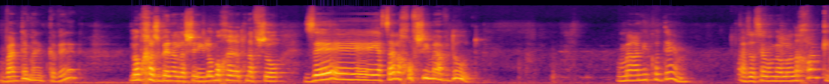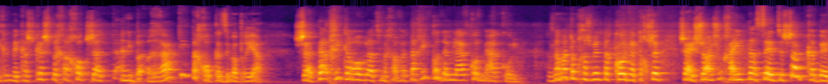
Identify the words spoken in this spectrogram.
הבנתם מה אני מתכוונת? לא מחשבן על השני, לא מוכר את נפשו, זה יצא לחופשי מעבדות. הוא אומר, אני קודם. אז השם אומר לו, נכון, כי מקשקש בך חוק שאני בראתי את החוק הזה בבריאה, שאתה הכי קרוב לעצמך ואתה הכי קודם להכל מהכל. אז למה אתה מחשבן את הכל ואתה חושב שהישועה שלך, אם תעשה את זה שם תקבל?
